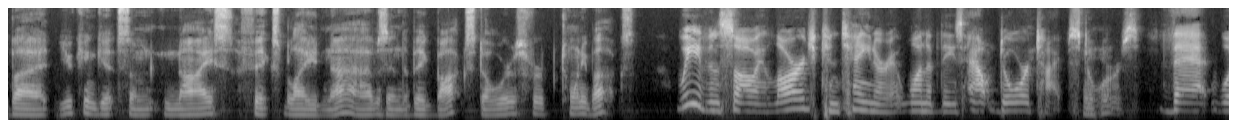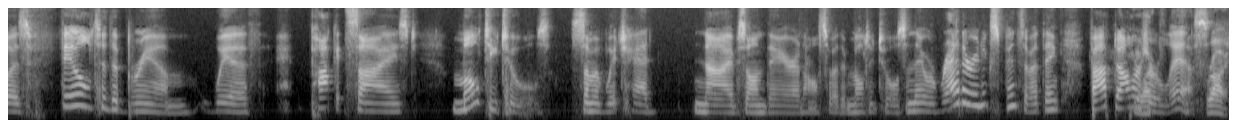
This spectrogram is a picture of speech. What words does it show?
but you can get some nice fixed blade knives in the big box stores for 20 bucks. We even saw a large container at one of these outdoor type stores mm-hmm. that was filled to the brim with pocket sized multi tools, some of which had knives on there and also other multi tools. And they were rather inexpensive, I think $5 like, or less. Right.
